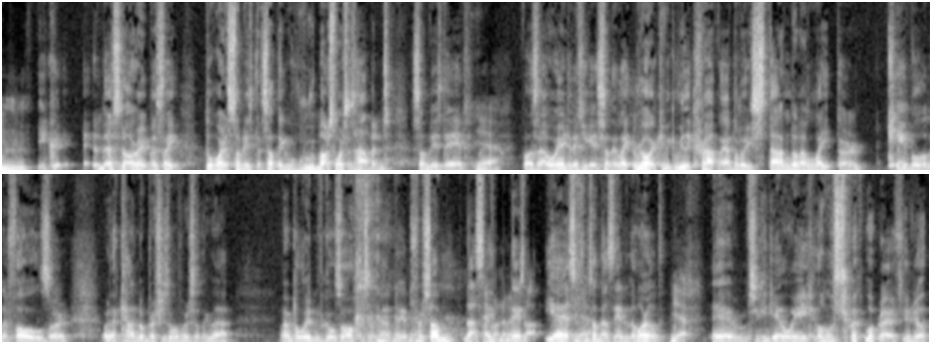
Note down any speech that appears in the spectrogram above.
Mm-hmm. You could, that's not all right, but it's like, don't worry, somebody's something much worse has happened. Somebody's dead. yeah, But it's at a wedding, if you get something like wrong, it can be really crap. Like I don't know, you stand on a light or cable and it falls, or or the candle brushes over or something like that. Or a balloon goes off or something. like that. And for some, that's Everyone like remembers the- that. Yes, Yeah. for some, that's the end of the world. yeah, Um, so you can get away almost with more at a funeral,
